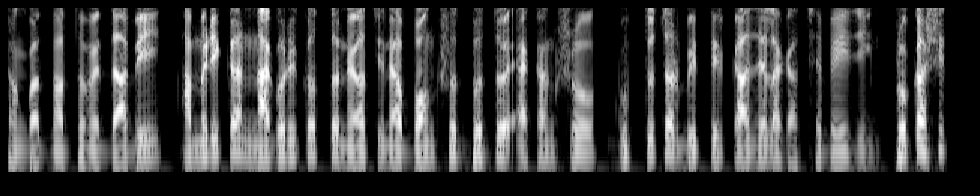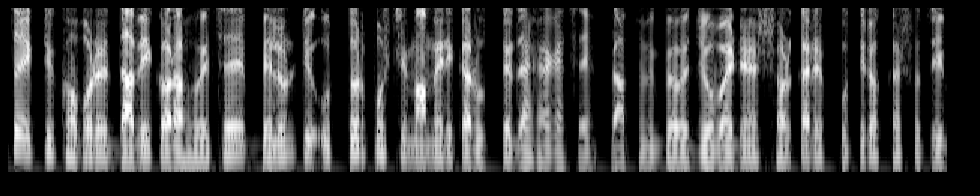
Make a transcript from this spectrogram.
সংবাদ মাধ্যমের দাবি, আমেরিকার নাগরিকত্ব নেওয়া চীনা বংশোদ্ভূত একাংশ গুপ্তচর বৃত্তির কাজে লাগাচ্ছে বেইজিং। প্রকাশিত একটি খবরের দাবি করা হয়েছে, বেলুনটি উত্তর পশ্চিম আমেরিকার উত্তরে দেখা গেছে। প্রাথমিকভাবে জো বাইডেনের সরকারের প্রতিরক্ষা সচিব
